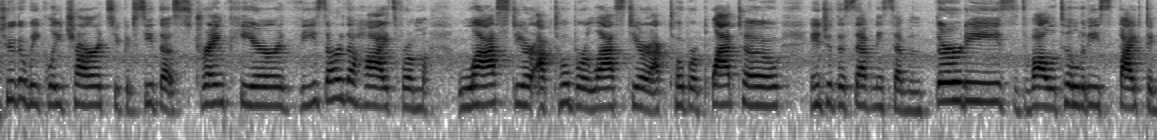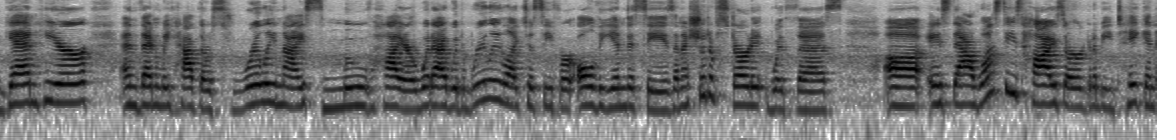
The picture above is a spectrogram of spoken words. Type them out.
to the weekly charts. You can see the strength here. These are the highs from last year, October last year, October plateau into the 7730s. The volatility spiked again here. And then we had this really nice move higher. What I would really like to see for all the indices, and I should have started with this, uh, is that once these highs are going to be taken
